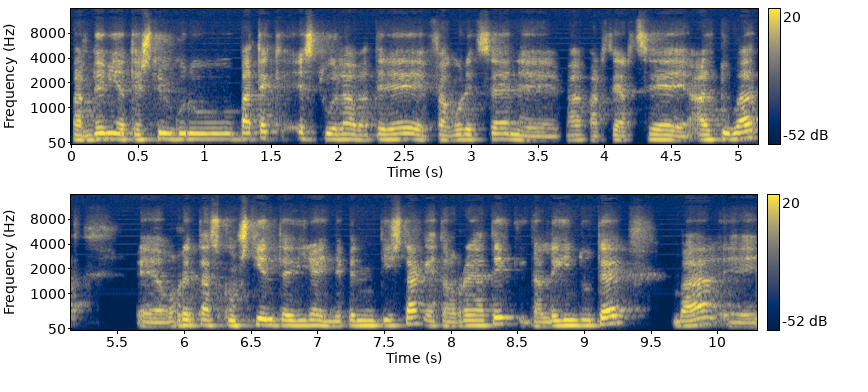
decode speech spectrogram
pandemia testu inguru batek ez duela bat ere fagoretzen e, ba, parte hartze altu bat, e, horretaz konstiente dira independentistak eta horregatik galdegin dute ba, e,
